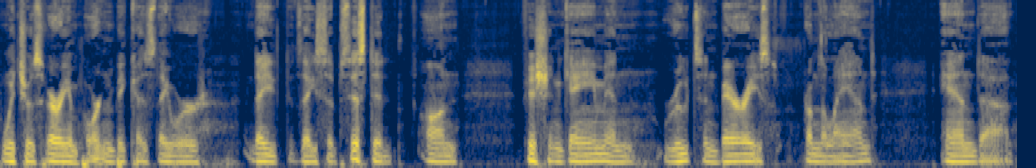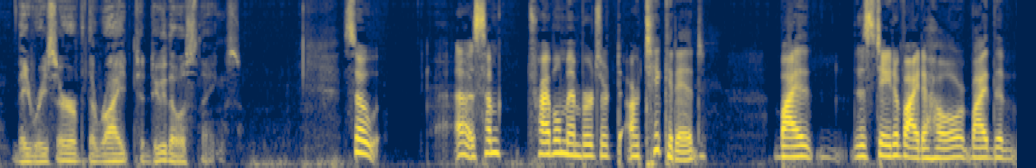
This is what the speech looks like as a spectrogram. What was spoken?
which was very important because they were they they subsisted on fish and game and roots and berries from the land, and uh, they reserved the right to do those things. So, uh, some tribal members are are ticketed by the state of Idaho or by the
